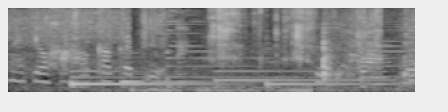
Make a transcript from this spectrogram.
那就好好告个别吧。时光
